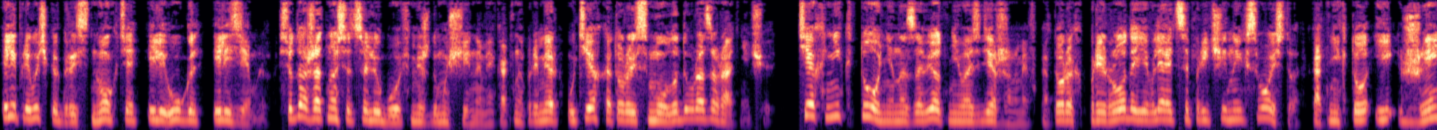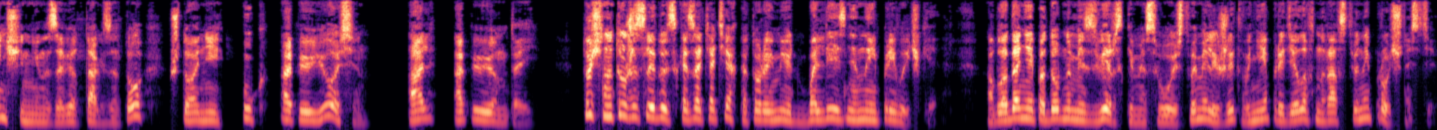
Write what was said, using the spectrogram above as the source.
или привычка грызть ногти, или уголь, или землю. Сюда же относится любовь между мужчинами, как, например, у тех, которые с молоду развратничают. Тех никто не назовет невоздержанными, в которых природа является причиной их свойства, как никто и женщин не назовет так за то, что они «ук апюйосин», «аль апюентей». Точно то же следует сказать о тех, которые имеют болезненные привычки. Обладание подобными зверскими свойствами лежит вне пределов нравственной прочности.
